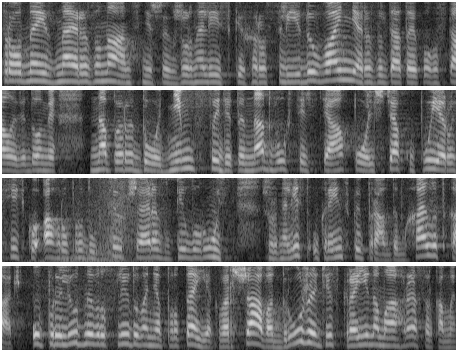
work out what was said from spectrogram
Про одне із найрезонансніших журналістських розслідувань, результати якого стали відомі напередодні. Всидіти на двох сільцях Польща купує російську агропродукцію через Білорусь. Журналіст української правди Михайло Ткач оприлюднив розслідування про те, як Варшава дружить із країнами-агресорками.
